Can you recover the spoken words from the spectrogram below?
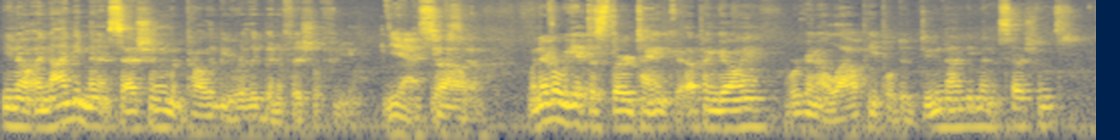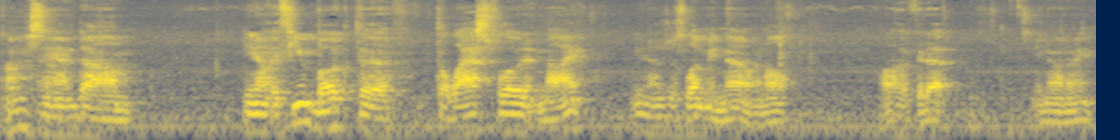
you know, a ninety-minute session would probably be really beneficial for you. Yeah, I think so. Whenever we get this third tank up and going, we're going to allow people to do ninety-minute sessions. Awesome. And um, you know, if you book the the last float at night, you know, just let me know and I'll I'll hook it up. You know what I mean?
